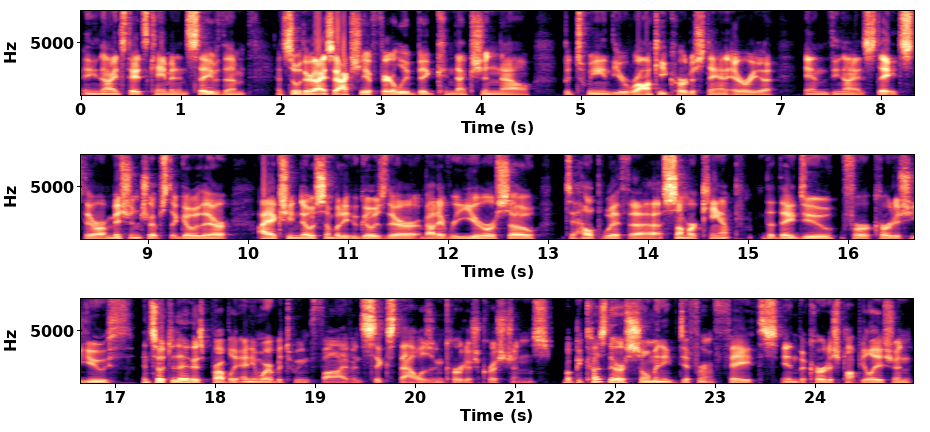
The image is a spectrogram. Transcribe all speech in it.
and the United States came in and saved them. And so there's actually a fairly big connection now between the Iraqi Kurdistan area and the United States. There are mission trips that go there. I actually know somebody who goes there about every year or so to help with a summer camp that they do for Kurdish youth. And so today there's probably anywhere between 5 and 6,000 Kurdish Christians. But because there are so many different faiths in the Kurdish population,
